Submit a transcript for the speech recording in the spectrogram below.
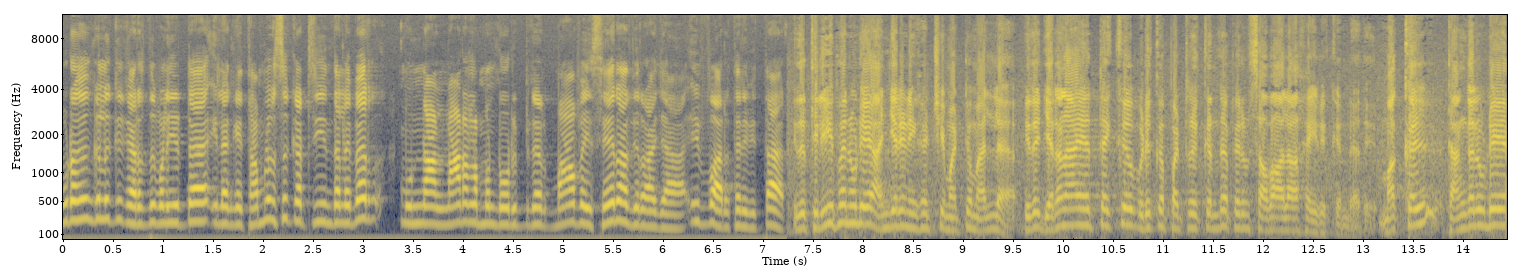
ஊடகங்களுக்கு கருத்து வெளியிட்ட இலங்கை தமிழரசு கட்சியின் தலைவர் முன்னாள் நாடாளுமன்ற உறுப்பினர் மாவை சேனாதிராஜா இவ்வாறு தெரிவித்தார். இது திலீபனுடைய அஞ்சலி நிகழ்ச்சி மட்டுமல்ல இது ஜனநாயகத்துக்கு விடுக்கப்பட்டிருக்கின்ற பெரும் சவாலாக இருக்கின்றது. மக்கள் தங்களுடைய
